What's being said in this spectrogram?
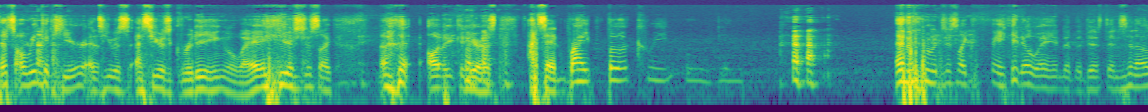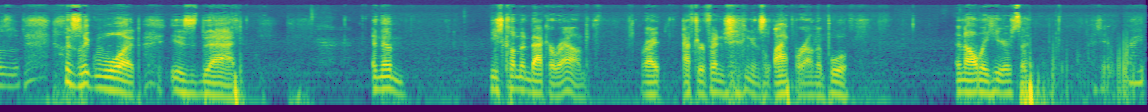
that's all we could hear as he was as he was griddying away. He was just like, all you could hear is, "I said right foot creep," yeah." And then it would just like fade away into the distance, and I was, I was like, "What is that?" And then he's coming back around, right after finishing his lap around the pool, and all we hear is the, "I said right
